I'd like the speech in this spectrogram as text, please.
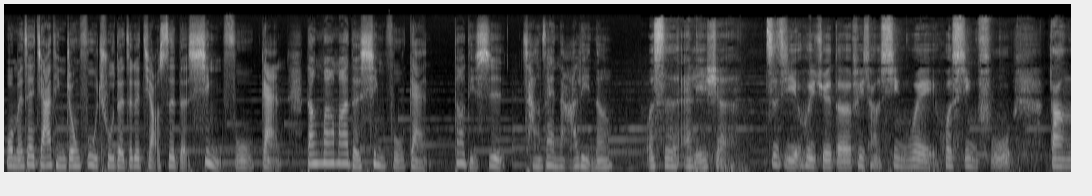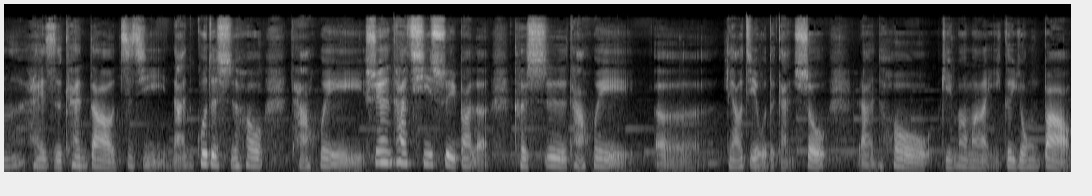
我们在家庭中付出的这个角色的幸福感。当妈妈的幸福感到底是藏在哪里呢？我是 Alicia。自己也会觉得非常欣慰或幸福。当孩子看到自己难过的时候，他会虽然他七岁罢了，可是他会呃了解我的感受，然后给妈妈一个拥抱，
